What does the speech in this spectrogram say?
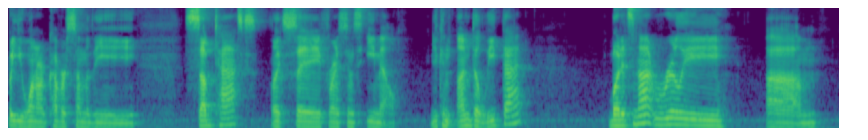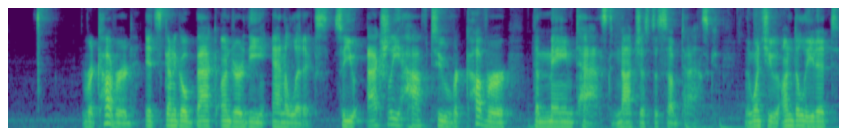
but you want to recover some of the subtasks, like say for instance email, you can undelete that, but it's not really um, recovered. It's going to go back under the analytics. So you actually have to recover the main task, not just a subtask. And once you undelete it,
